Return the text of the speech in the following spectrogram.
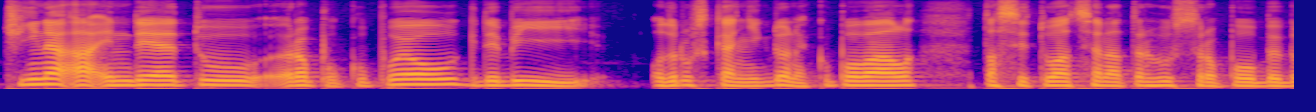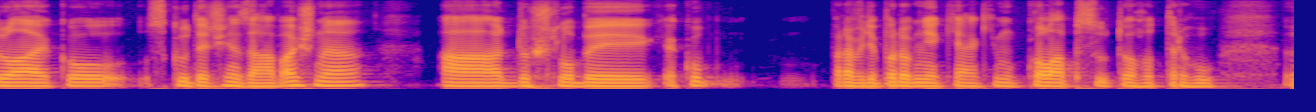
Čína a Indie tu ropu kupujou, kdyby od Ruska nikdo nekupoval, ta situace na trhu s ropou by byla jako skutečně závažná a došlo by jako pravděpodobně k nějakému kolapsu toho trhu, eh,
